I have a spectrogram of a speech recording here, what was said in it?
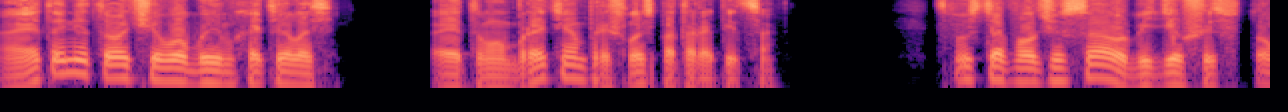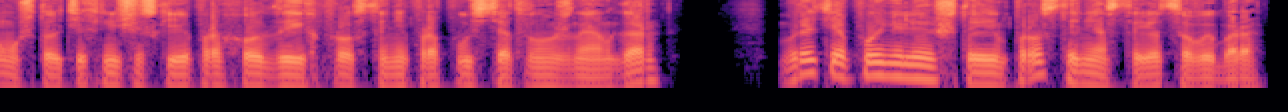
А это не то, чего бы им хотелось, поэтому братьям пришлось поторопиться. Спустя полчаса, убедившись в том, что технические проходы их просто не пропустят в нужный ангар, братья поняли, что им просто не остается выбора.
